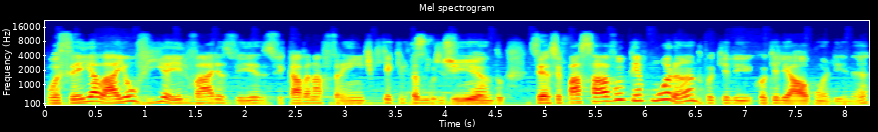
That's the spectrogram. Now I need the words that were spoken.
Você ia lá e ouvia ele várias vezes, ficava na frente, o que, que aquilo tá me dizendo. Você, você, passava um tempo morando com aquele, com aquele álbum ali, né?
